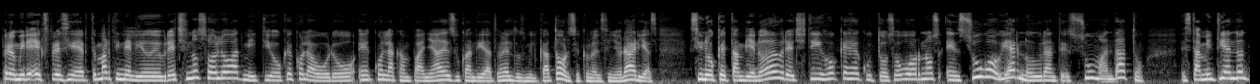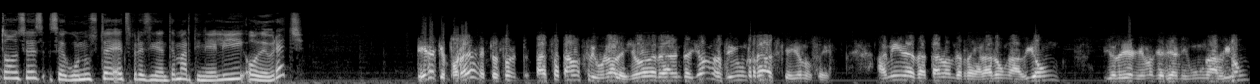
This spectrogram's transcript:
Pero mire, expresidente Martinelli Odebrecht no solo admitió que colaboró eh, con la campaña de su candidato en el 2014, con el señor Arias, sino que también Odebrecht dijo que ejecutó sobornos en su gobierno durante su mandato. ¿Está mintiendo entonces, según usted, expresidente Martinelli Odebrecht? Mira que por ahí, eso están los tribunales. Yo realmente, yo no recibí un real que yo no sé. A mí me trataron de regalar un avión. Yo le dije que no quería ningún avión,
